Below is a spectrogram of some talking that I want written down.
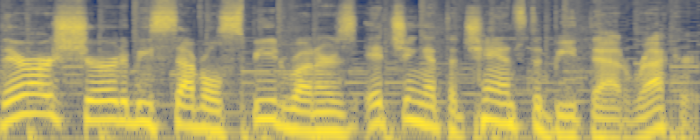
There are sure to be several speedrunners itching at the chance to beat that record.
